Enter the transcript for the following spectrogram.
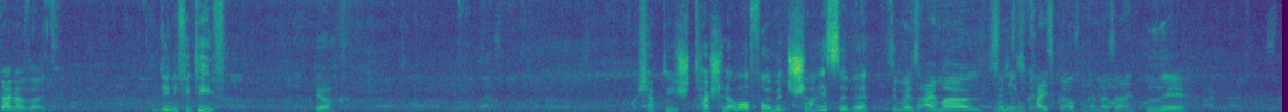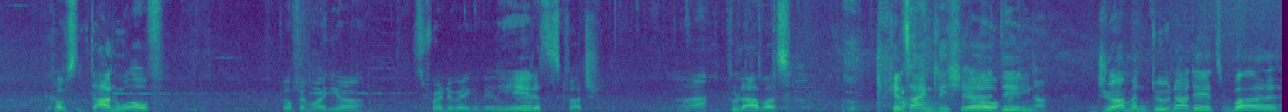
Deinerseits. Definitiv. Ja. Ich habe die Taschen aber auch voll mit Scheiße, ne? Sind wir jetzt einmal ziemlich im Kreis gelaufen, kann das sein? Nee. Wie kommst du denn da nur auf? Ich glaube, wenn wir hier straight away gewesen Nee, das ist Quatsch. Ja. Du laberst. Kennst du eigentlich äh, auch, den Medina. German Döner, der jetzt überall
